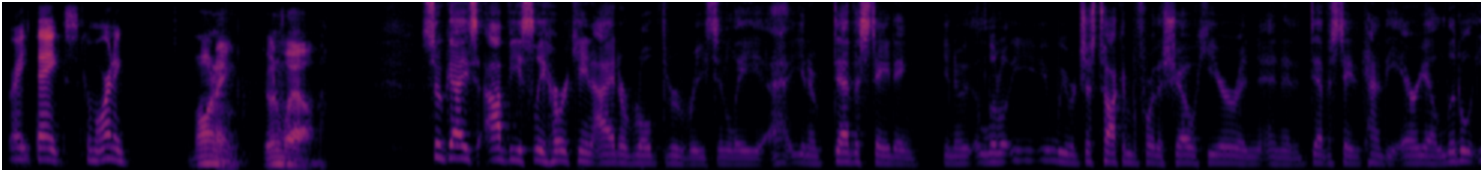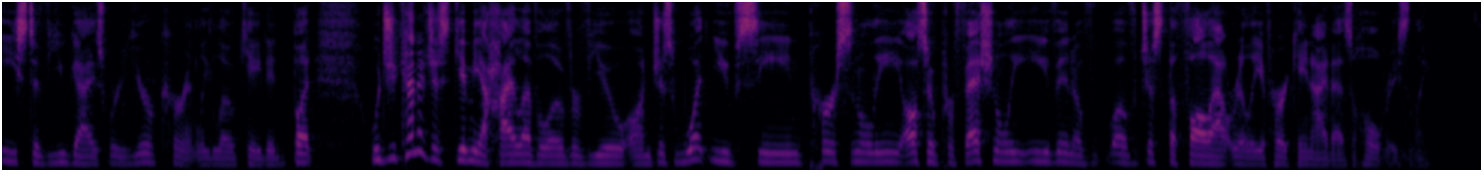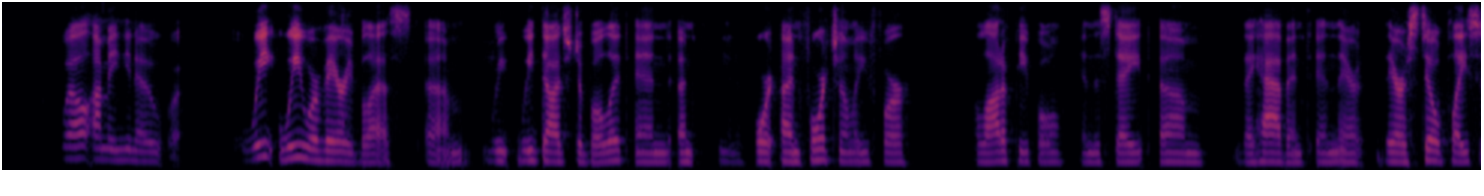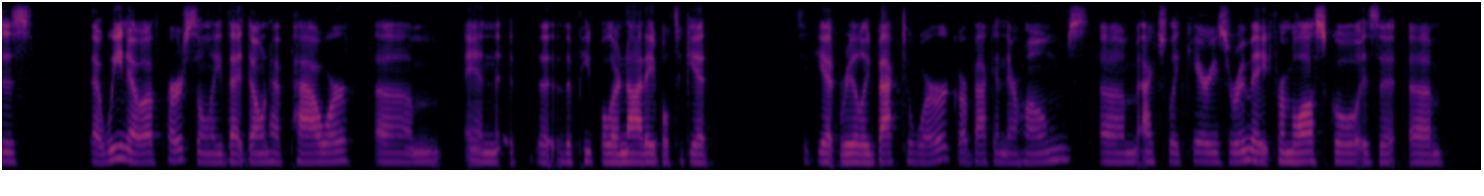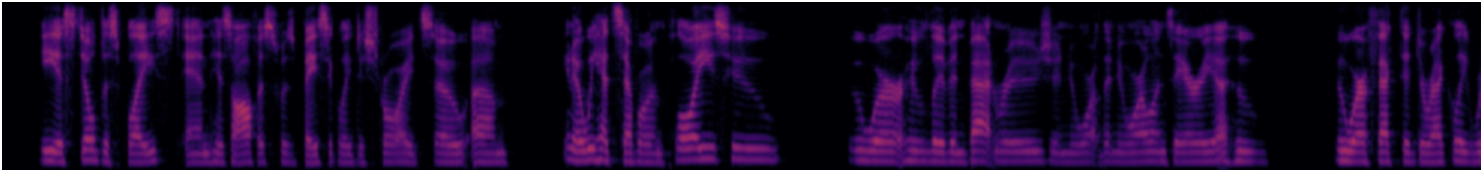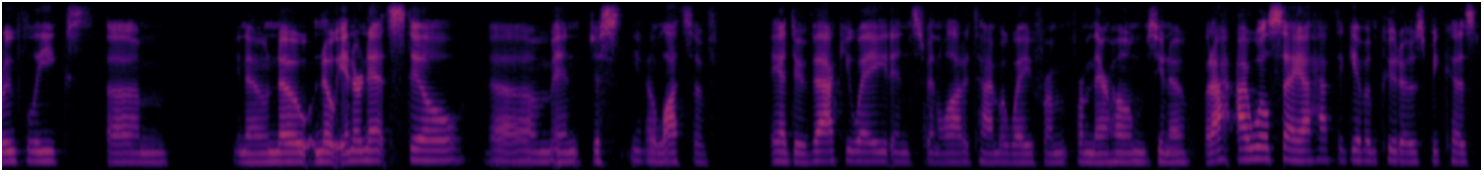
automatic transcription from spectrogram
Great, thanks. Good morning. Good morning. Doing well. So, guys, obviously, Hurricane Ida rolled through recently. Uh, you know, devastating. You know, a little. We were just talking before the show here, and and it devastated kind of the area a little east of you guys where you're currently located. But would you kind of just give me a high level overview on just what you've seen personally, also professionally, even of of just the fallout really of Hurricane Ida as a whole recently? Well, I mean, you know, we we were very blessed. Um, we we dodged a bullet, and you know, for, unfortunately for a lot of people in the state, um, they haven't, and there there are still places that we know of personally that don't have power, um, and the the people are not able to get to get really back to work or back in their homes. Um, actually, Carrie's roommate from law school is a um, he is still displaced, and his office was basically destroyed. So, um, you know, we had several employees who who were who live in Baton Rouge and New or- the New Orleans area who who were affected directly. Roof leaks, um, you know, no no internet still, um, and just you know lots of they had to evacuate and spend a lot of time away from from their homes. You know, but I, I will say I have to give them kudos because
